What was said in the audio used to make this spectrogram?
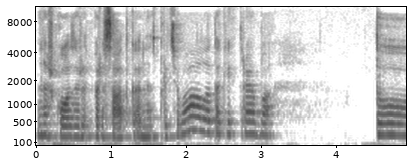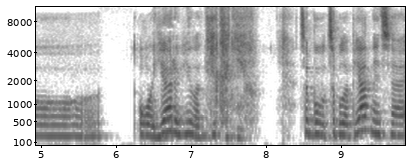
наш козир пересадка не спрацювала так, як треба, то о, я ревіла кілька днів. Це, був, це була п'ятниця,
